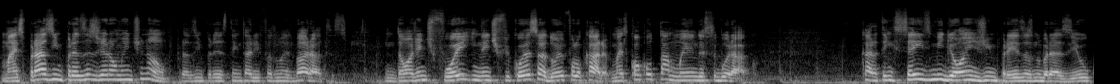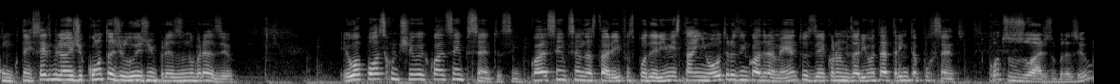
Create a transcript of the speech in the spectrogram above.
Mas para as empresas, geralmente não. Para as empresas tem tarifas mais baratas. Então a gente foi, identificou essa dor e falou, cara, mas qual que é o tamanho desse buraco? Cara, tem 6 milhões de empresas no Brasil, com, tem 6 milhões de contas de luz de empresas no Brasil. Eu aposto contigo que quase 100%, assim. Quase 100% das tarifas poderiam estar em outros enquadramentos e economizariam até 30%. Quantos usuários no Brasil?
